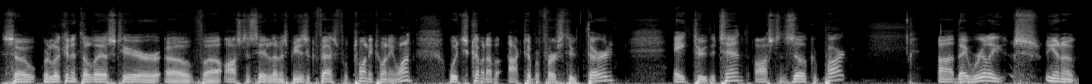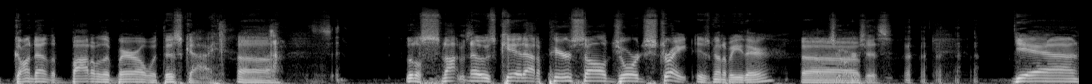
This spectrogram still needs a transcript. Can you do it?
so we're looking at the list here of uh, Austin City Limits Music Festival 2021, which is coming up October 1st through 3rd, 8th through the 10th, Austin Zilker Park. Uh, they really, you know, gone down to the bottom of the barrel with this guy. Uh, little snot nosed kid out of Pearsall, George Strait is going to be there. Uh, George is. yeah,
